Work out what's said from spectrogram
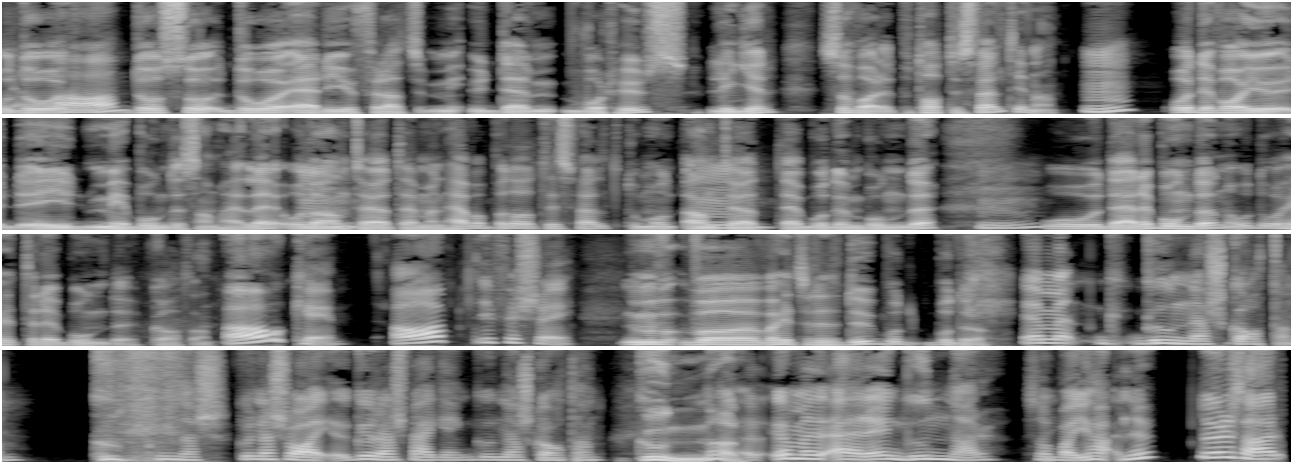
Och då, Ja. då, så, då är det ju för att där vårt hus ligger så var det ett potatisfält innan. Mm. Och det var ju, det är ju mer bondesamhälle och då Mm. antar jag att men här var potatisfält, då antar jag Mm. att där bodde en bonde Mm. och där är bonden och då heter det Bondegatan. Ja okej, ja i och för sig. Men vad, vad heter det du bod- bodde då? Ja men Gunnarsgatan. Gunnars, Gunnarsva- Gunnarsvägen, Gunnarsgatan. Gunnar? Ja men är det en Gunnar som bara, ja, nu, nu är det så här.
